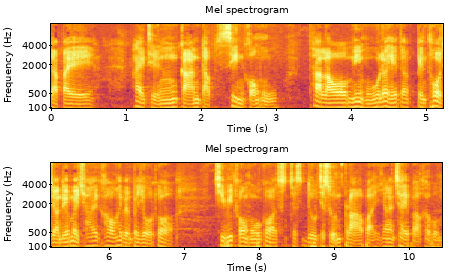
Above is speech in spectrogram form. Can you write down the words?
จะไปให้ถึงการดับสิ้นของหู ถ้าเรามีหูแล้วเห็นว่าเป็นโทษอย่างเดียวไม่ใช้เขาให้เป็นประโยชน์ก็ชีวิตของหูก็จะดูจะสูญเปล่าไปอย่างนั้นใช่เปล่าครับผม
